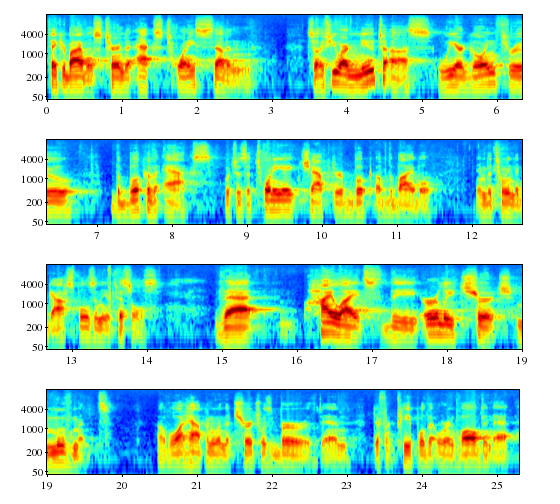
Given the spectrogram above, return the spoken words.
Take your Bibles, turn to Acts 27. So, if you are new to us, we are going through the book of Acts, which is a 28 chapter book of the Bible in between the Gospels and the epistles that highlights the early church movement of what happened when the church was birthed and different people that were involved in that.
